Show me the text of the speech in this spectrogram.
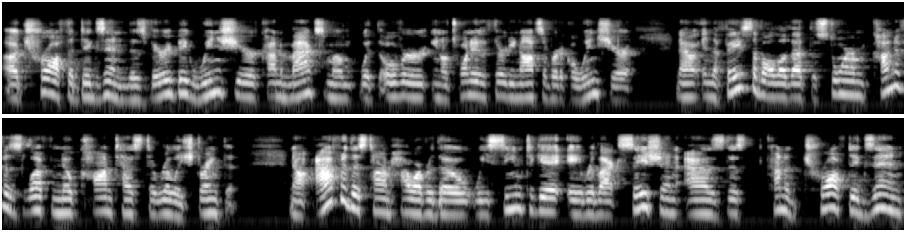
uh, trough that digs in, this very big wind shear kind of maximum with over you know 20 to 30 knots of vertical wind shear. Now, in the face of all of that, the storm kind of has left no contest to really strengthen. Now, after this time, however, though, we seem to get a relaxation as this kind of trough digs in.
